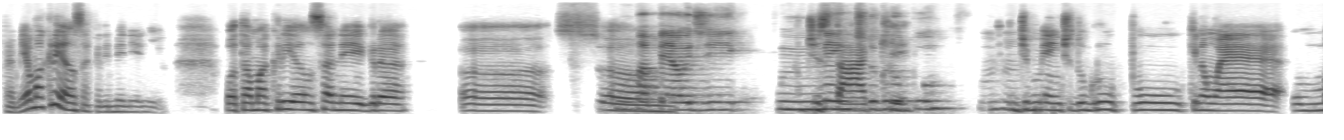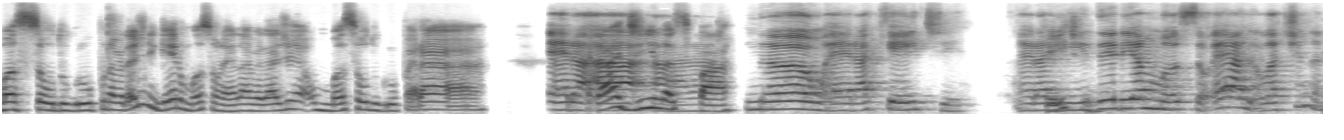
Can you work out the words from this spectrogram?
Pra mim é uma criança, aquele menininho. Botar uma criança negra. ah, s- Um ah, papel de mente destaque. do grupo. Uhum. de mente do grupo, que não é o muscle do grupo. Na verdade, ninguém era o muscle, né? Na verdade, o muscle do grupo era Era, Era a Dina, era- Spa. Não, era a Kate. Era a Kate? líder e a Muscle. É a latina?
